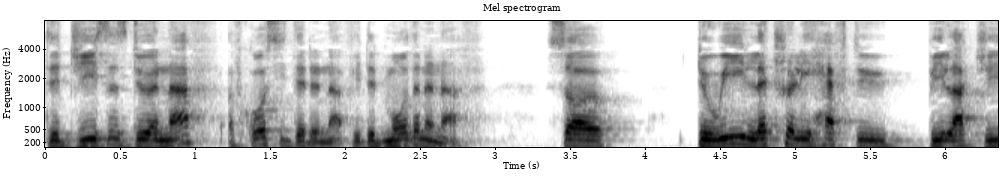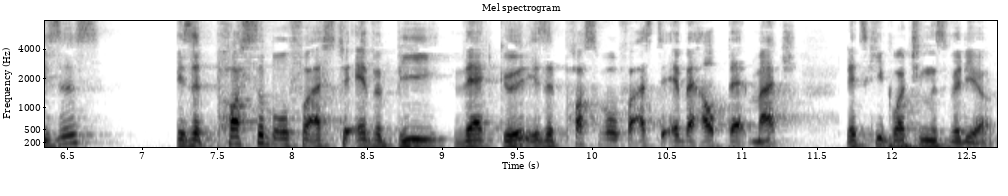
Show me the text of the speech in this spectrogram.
Did Jesus do enough? Of course he did enough. He did more than enough. So do we literally have to be like Jesus? Is it possible for us to ever be that good? Is it possible for us to ever help that much? Let's keep watching this video.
